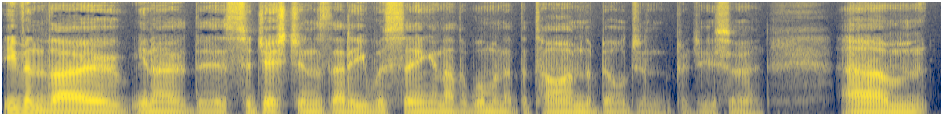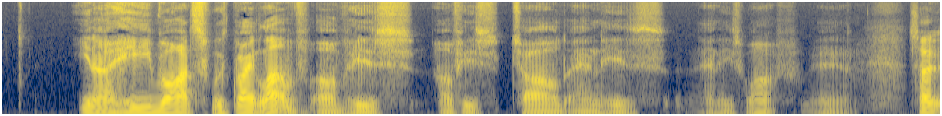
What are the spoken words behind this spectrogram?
even though you know there's suggestions that he was seeing another woman at the time the belgian producer um, you know he writes with great love of his of his child and his and his wife yeah so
